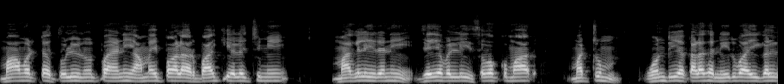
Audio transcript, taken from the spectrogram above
மாவட்ட தொழில்நுட்ப அணி அமைப்பாளர் பாக்கியலட்சுமி மகளிரணி ஜெயவள்ளி சிவக்குமார் மற்றும் ஒன்றிய கழக நிர்வாகிகள்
